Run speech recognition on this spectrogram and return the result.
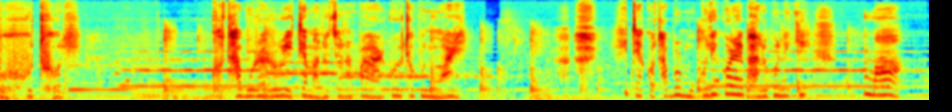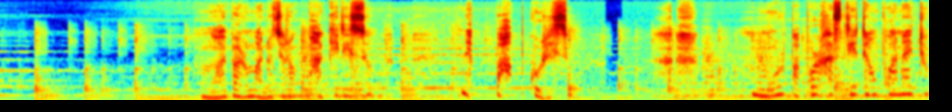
বহুত হ'ল। কথাবোৰ আৰু এতিয়া মানুহজনৰ পৰা আঁৰ কৰি থ'ব নোৱাৰি। এতিয়া কথাবোৰ মুকলি কৰাই ভাল হ'ব নেকি? মা মই বাৰু মানুহজনক ফাঁকি দিছোঁ নে পাপ কৰিছোঁ? মোৰ পাপৰ শাস্তিয়ে তেওঁ পোৱা নাইতো।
